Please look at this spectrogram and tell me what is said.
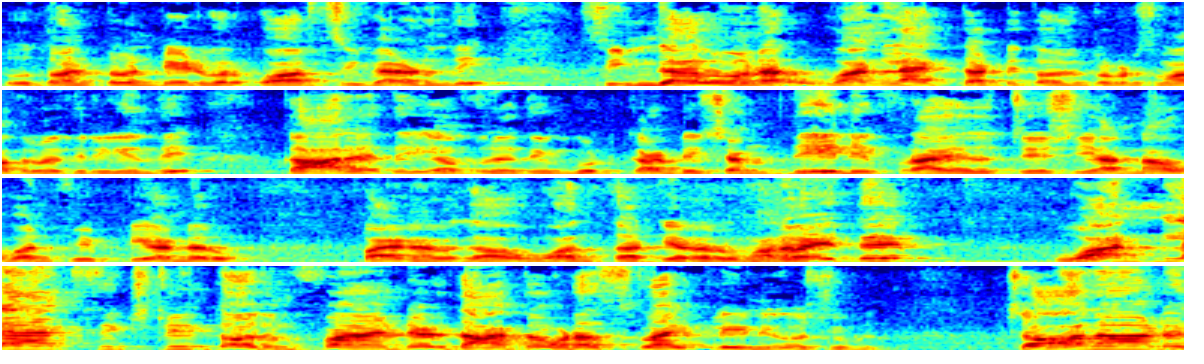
two thousand twenty eight వరకు ఆర్సీ వ్యాడ్ ఉంది. Single owner one lakh thirty thousand kilometres మాత్రమే తిరిగింది. కార్ అయితే ఎవ్రీథింగ్ గుడ్ కండిషన్ దీని ప్రైస్ వచ్చేసి అన్న వన్ ఫిఫ్టీ అన్నారు. ఫైనల్గా వన్ థర్టీ అన్నారు. మనమైతే one lakh sixteen thousand five hundred దాంట్లో కూడా స్లైట్లీ నెగోషియబుల్ చాలా అంటే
